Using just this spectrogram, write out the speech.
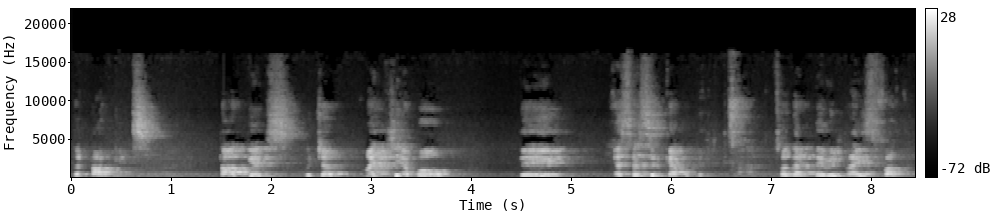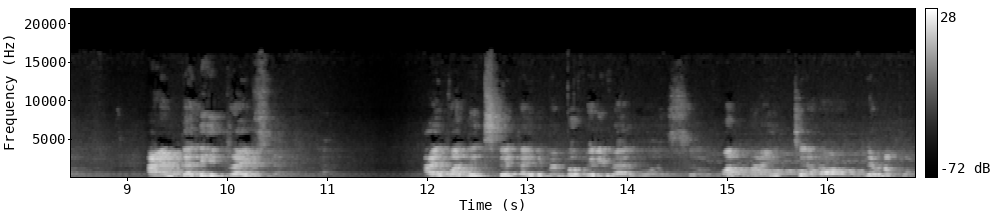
the targets. Targets which are much above their assessed capabilities so that they will rise further. And then he drives them. I, one incident I remember very well was uh, one night around 11 o'clock.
